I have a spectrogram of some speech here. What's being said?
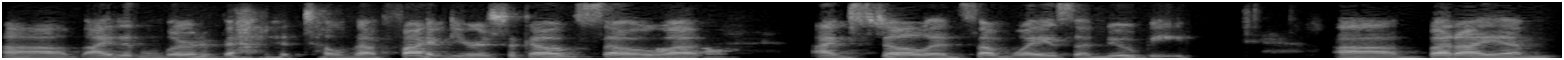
uh, I didn't learn about it till about five years ago, so uh, uh-huh. I'm still in some ways a newbie. Uh, but I am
